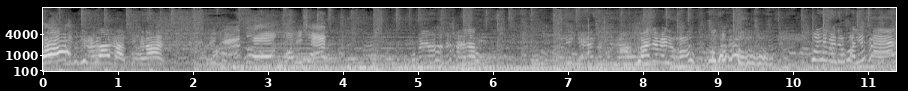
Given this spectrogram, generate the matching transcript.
ว้ากินไม่ได้จ้ะกินไม่ได้โอริแคทตัวเองโอริแคทผมไม่รู้โอริแคทแล้วโอริแคทเพื่อนจะไปดูเพื่อนจะไปดูโอริแคท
